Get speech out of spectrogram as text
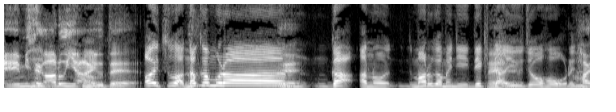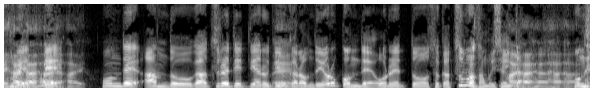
ええ店があるんや、言うて。あいつは中村 えが、あの、丸亀にできたいう情報を俺にくれてほんで、安藤が連れて行ってやるって言うから、ほんで、喜んで、俺と、それから津村さんも一緒にいた。のはいはいはいはい。ほんで、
